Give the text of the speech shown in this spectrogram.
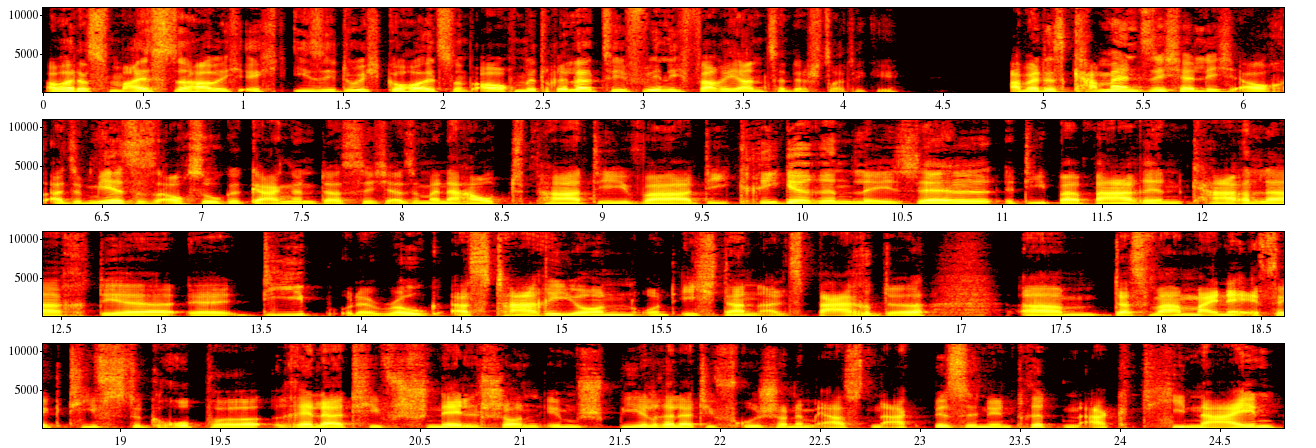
aber das meiste habe ich echt easy durchgeholzt und auch mit relativ wenig Varianz in der Strategie. Aber das kann man sicherlich auch, also mir ist es auch so gegangen, dass ich, also meine Hauptparty war die Kriegerin Leisel, die Barbarin Karlach, der äh, Dieb oder Rogue Astarion und ich dann als Barde. Ähm, das war meine effektivste Gruppe relativ schnell schon im Spiel, relativ früh schon im ersten Akt bis in den dritten Akt hinein.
